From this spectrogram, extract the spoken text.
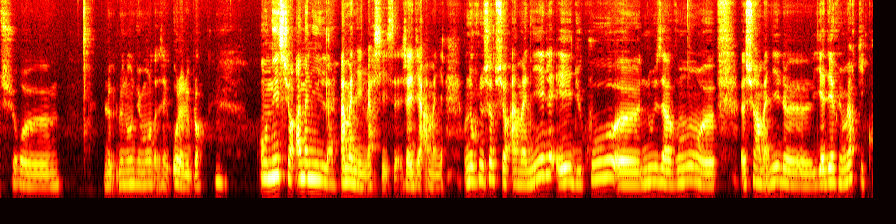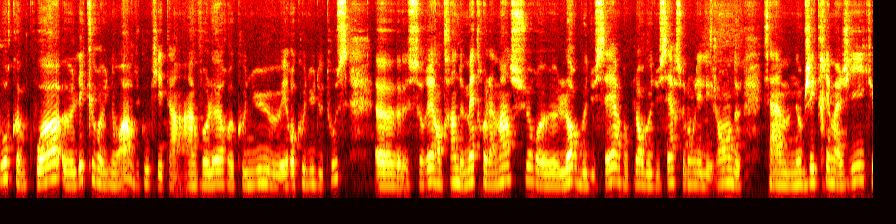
sur le, le, nom du monde. Oh là, le blanc. On est sur Amanil. Amanil, merci. J'allais dire Amanil. Donc nous sommes sur Amanil et du coup euh, nous avons euh, sur Amanil, euh, il y a des rumeurs qui courent comme quoi l'écureuil noir, du coup qui est un, voleur connu et reconnu de tous, serait en train de mettre la main sur l'orbe du cerf. Donc l'orbe du cerf, selon les légendes, c'est un objet très magique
